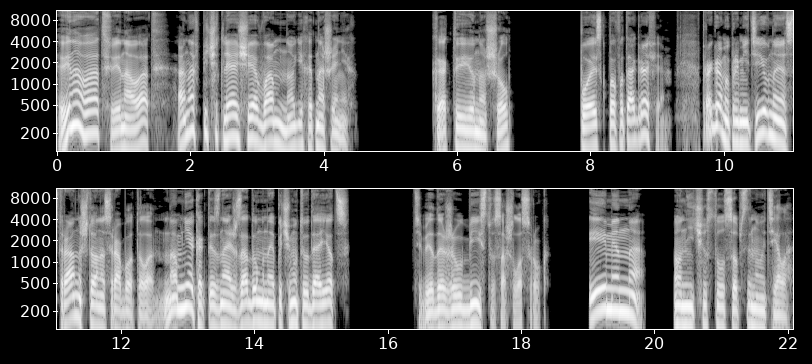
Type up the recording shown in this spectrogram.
«Виноват, виноват. Она впечатляющая во многих отношениях». «Как ты ее нашел?» «Поиск по фотографиям. Программа примитивная, странно, что она сработала. Но мне, как ты знаешь, задуманное почему-то удается». «Тебе даже убийство сошло с рук». «Именно». Он не чувствовал собственного тела.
